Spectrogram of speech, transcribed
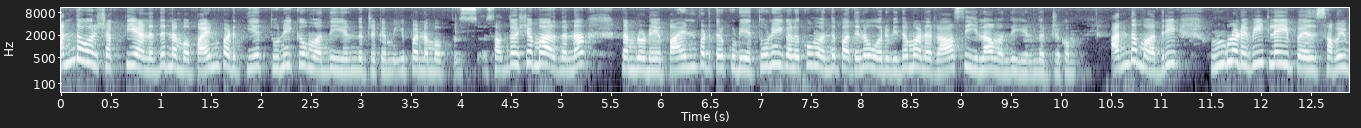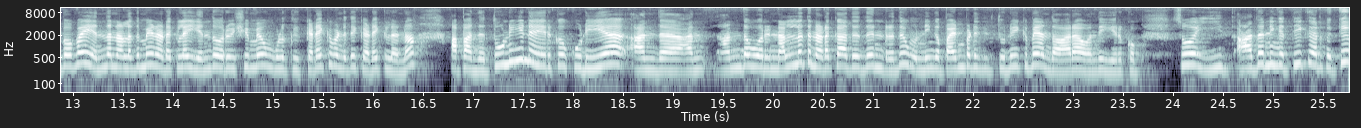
அந்த ஒரு சக்தியானது நம்ம பயன்படுத்திய துணிக்கும் வந்து இருந்துகிட்ருக்கு இப்போ நம்ம சந்தோஷமாக இருந்தோன்னா நம்மளுடைய பயன்படுத்தக்கூடிய துணிகளுக்கும் வந்து பார்த்திங்கன்னா ஒரு விதமான ராசியெலாம் வந்து இருந்துகிட்ருக்கும் அந்த மாதிரி உங்களோட வீட்டில் இப்போ சமீபமாக எந்த நல்லதுமே நடக்கலை எந்த ஒரு விஷயமே உங்களுக்கு கிடைக்க வேண்டியது கிடைக்கலன்னா அப்போ அந்த துணியில் இருக்கக்கூடிய அந்த அந் அந்த ஒரு நல்லது நடக்காததுன்றது நீங்கள் பயன்படுத்திய துணிக்குமே அந்த ஆறா வந்து இருக்கும். ஸோ அதை நீங்கள் தீர்க்கறதுக்கு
